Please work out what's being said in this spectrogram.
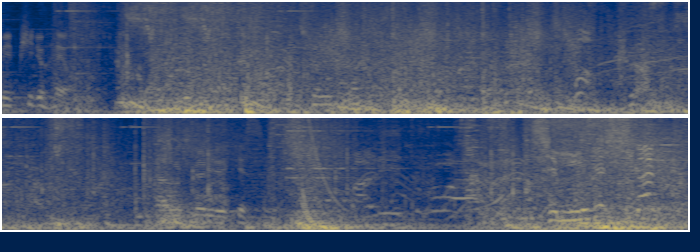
도움이 필요해요. 당신을 잃겠습니다. 침묵의 시간!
